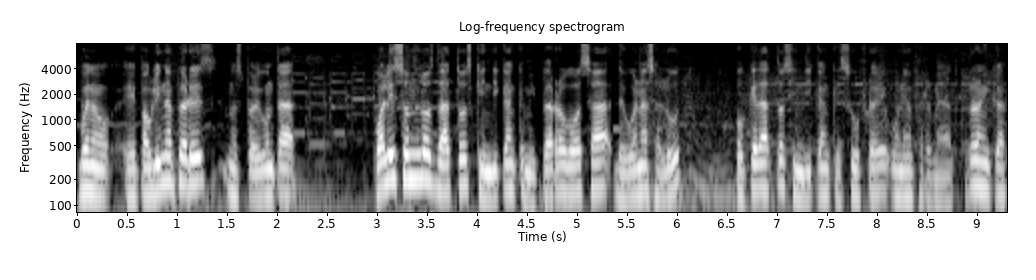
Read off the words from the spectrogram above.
Bueno, eh, Paulina Pérez nos pregunta, ¿cuáles son los datos que indican que mi perro goza de buena salud o qué datos indican que sufre una enfermedad crónica?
